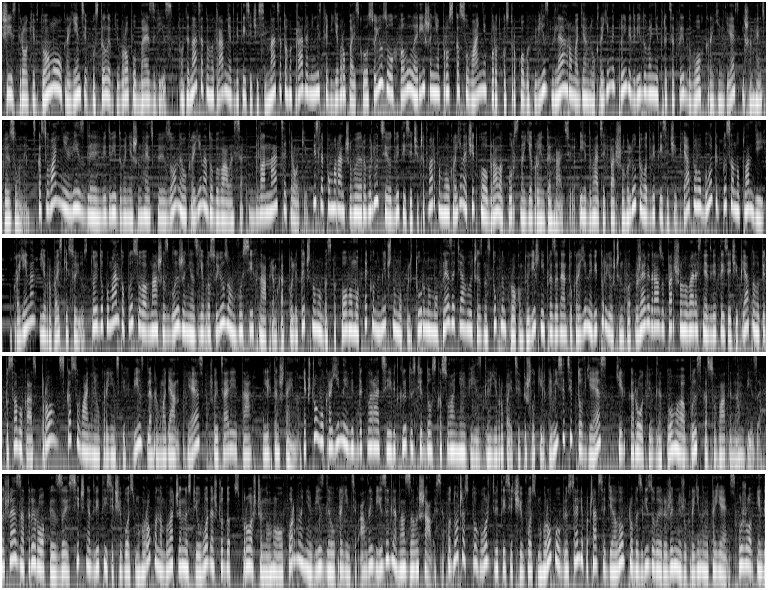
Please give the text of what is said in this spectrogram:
Шість років тому українців пустили в Європу без віз. 11 травня 2017-го Рада міністрів Європейського союзу ухвалила рішення про скасування короткострокових віз для громадян України при відвідуванні 32 країн ЄС і Шенгенської зони. Скасування віз для відвідування Шенгенської зони Україна добивалася 12 років. Після помаранчевої революції у 2004-му Україна чітко обрала курс на євроінтеграцію. І 21 лютого 2005-го було підписано підписано план дій Україна Європейський Союз. Той документ описував наше зближення з Євросоюзом в усіх напрямках: політичному, безпековому, економічному, культурному, не затягуючи з наступним кроком. Тодішній президент України Віктор Ющенко вже відразу 1 вересня 2005-го підписав указ про скасування українських віз для громадян ЄС, Швейцарії та Ліхтенштейну. Якщо в Україні від декларації відкритості до скасування віз для європейців пішло кілька місяців, то в ЄС кілька років для того, аби скасувати нам візи. Лише за три роки з січня 2008 року набула чинності угода щодо спрощеного оформлення віз для українців, але візи для нас залишалися. Водночас того ж 2008 року у Брюсселі почався діалог про безвізовий режим між Україною та ЄС. У жовтні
